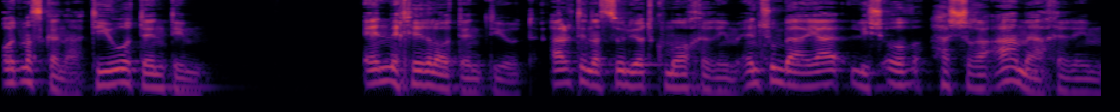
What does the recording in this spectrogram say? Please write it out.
עוד מסקנה, תהיו אותנטיים. אין מחיר לאותנטיות, אל תנסו להיות כמו אחרים, אין שום בעיה לשאוב השראה מאחרים,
